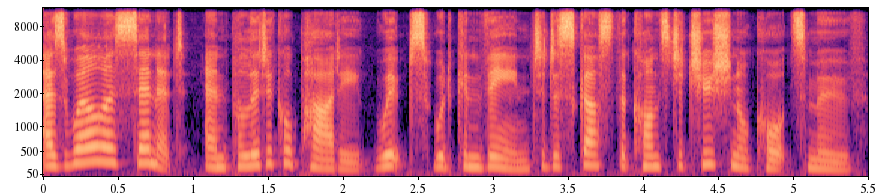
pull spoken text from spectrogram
as well as Senate and political party whips, would convene to discuss the Constitutional Court's move.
